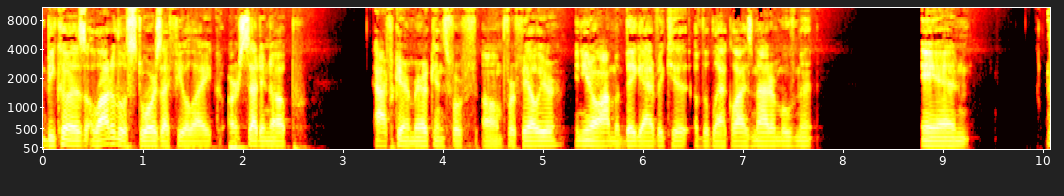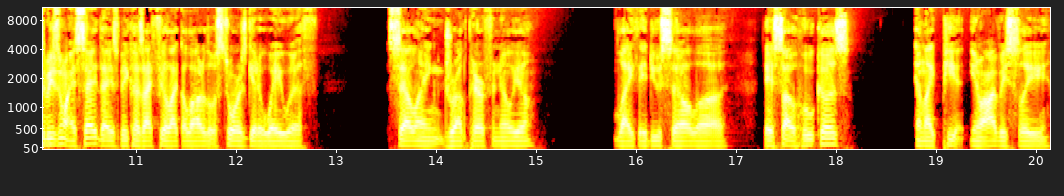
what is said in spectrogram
because a lot of those stores I feel like are setting up African Americans for um, for failure. And you know, I'm a big advocate of the Black Lives Matter movement, and the reason why I say that is because I feel like a lot of those stores get away with selling drug paraphernalia, like they do sell. Uh, they sell hookahs, and like you know, obviously,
